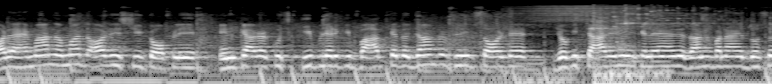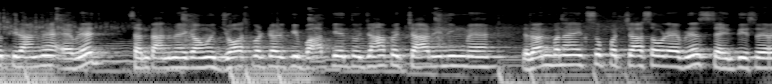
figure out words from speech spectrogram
और रहमान अहमद और ऋषि टॉपली इनके अगर कुछ की प्लेयर की बात करें तो जहाँ पे फ्लिप सॉल्ट है, जो कि चार इनिंग खेले हैं, रन बनाए, दो सौ तिरानवे एवरेज संतानवे का वहीं जॉस बटल की बात करें तो जहाँ पे चार इनिंग में रन बनाए 150 और एवरेज सैंतीस है।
